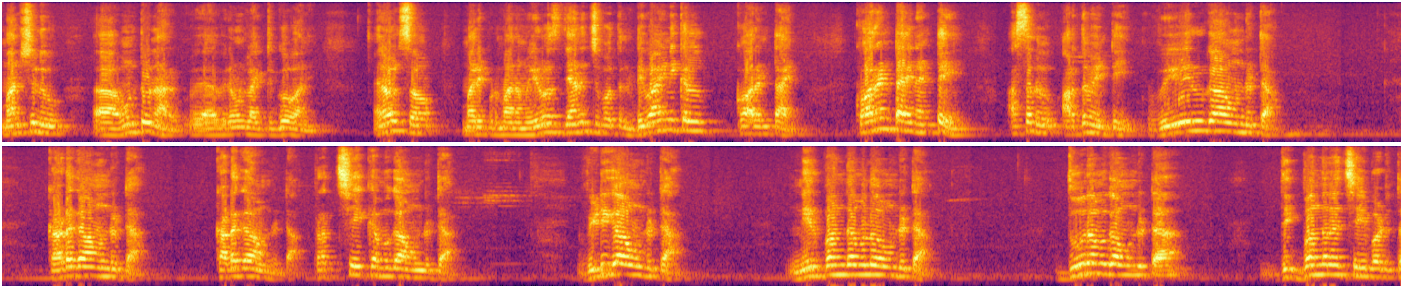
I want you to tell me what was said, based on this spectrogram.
మనుషులు ఉంటున్నారు. We don't like to go అని. అండ్ ఆల్సో మరి ఇప్పుడు మనం ఈరోజు ధ్యానించబోతున్న డివైనికల్ క్వారంటైన్ క్వారంటైన్ అంటే అసలు అర్థం ఏంటి? వేరుగా ఉండుట కడగా ఉండుట కడగా ఉండుట ప్రత్యేకముగా ఉండుట. విడిగా ఉండుట నిర్బంధములో ఉండుట దూరముగా ఉండుట దిగ్బంధన చేయబడుట.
